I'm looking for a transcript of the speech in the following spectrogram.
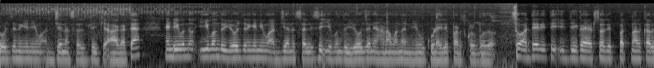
ಯೋಜನೆಗೆ ನೀವು ಅರ್ಜಿಯನ್ನು ಸಲ್ಲಿಸಲಿಕ್ಕೆ ಆಗುತ್ತೆ. ಆ್ಯಂಡ್ ಈ ಒಂದು ಈ ಒಂದು ಯೋಜನೆಗೆ ನೀವು ಅರ್ಜಿಯನ್ನು ಸಲ್ಲಿಸಿ ಈ ಒಂದು ಯೋಜನೆ ಹಣವನ್ನು ನೀವು ಕೂಡ ಇಲ್ಲಿ ಪಡೆದುಕೊಳ್ಬೋದು ಸೊ ಅದೇ ರೀತಿ ಇದೀಗ ಎರಡು ಸಾವಿರದ ಇಪ್ಪತ್ನಾಲ್ಕರ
